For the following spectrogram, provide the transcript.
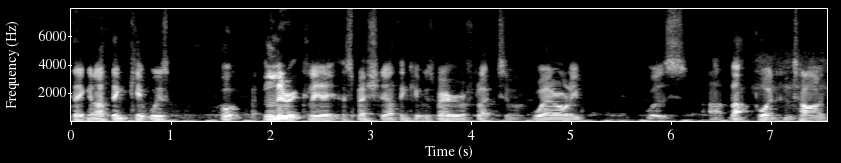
thing, and I think it was well, lyrically, especially, I think it was very reflective of where Ollie was at that point in time.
